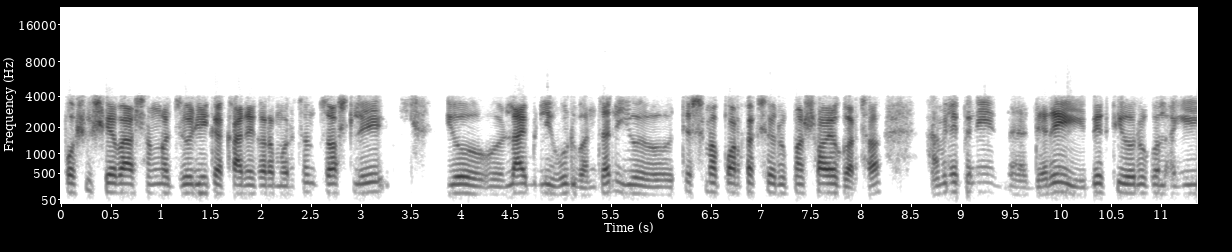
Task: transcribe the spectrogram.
पशु सेवासँग जोडिएका कार्यक्रमहरू छन् जसले यो लाइभलीहुड भन्छ नि यो त्यसमा प्रत्यक्ष रूपमा सहयोग गर्छ। हामीले पनि धेरै व्यक्तिहरूको लागि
